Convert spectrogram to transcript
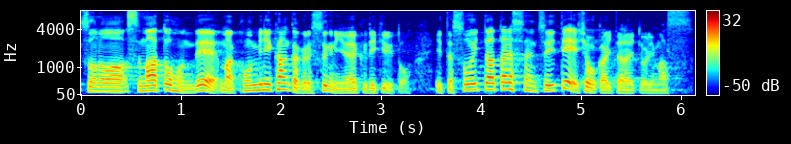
そのスマートフォンでまあコンビニ感覚ですぐに予約できるといったそういった新しさについて評価いただいております。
